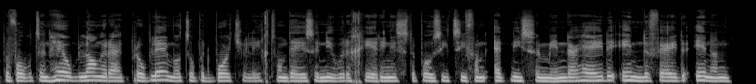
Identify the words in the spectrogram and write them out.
bijvoorbeeld een heel belangrijk probleem wat op het bordje ligt... van deze nieuwe regering is de positie van etnische minderheden... in, de in een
